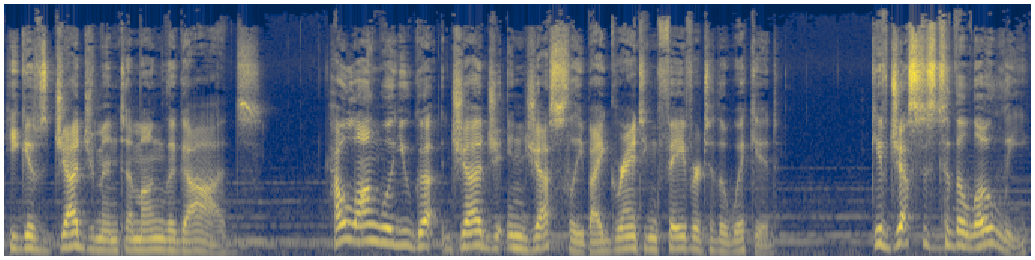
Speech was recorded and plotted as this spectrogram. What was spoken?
He gives judgment among the gods. How long will you go- judge unjustly by granting favor to the wicked? Give justice to the lowly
